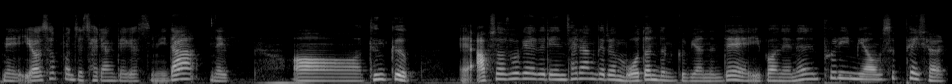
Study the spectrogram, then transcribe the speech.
네, 여섯 번째 차량 되겠습니다. 네, 어, 등급. 네, 앞서 소개해드린 차량들은 모던 등급이었는데, 이번에는 프리미엄 스페셜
